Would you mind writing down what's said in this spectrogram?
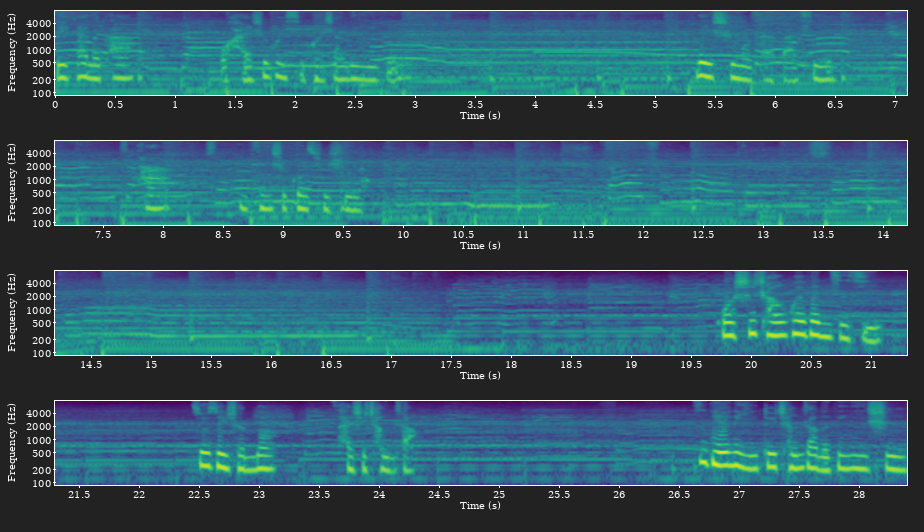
离开了他，我还是会喜欢上另一个人。那时我才发现，他已经是过去式了。我时常会问自己，究竟什么才是成长？字典里对成长的定义是：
